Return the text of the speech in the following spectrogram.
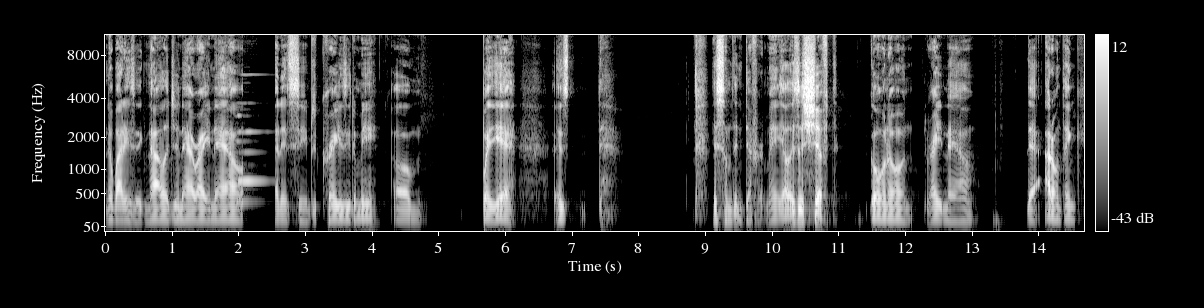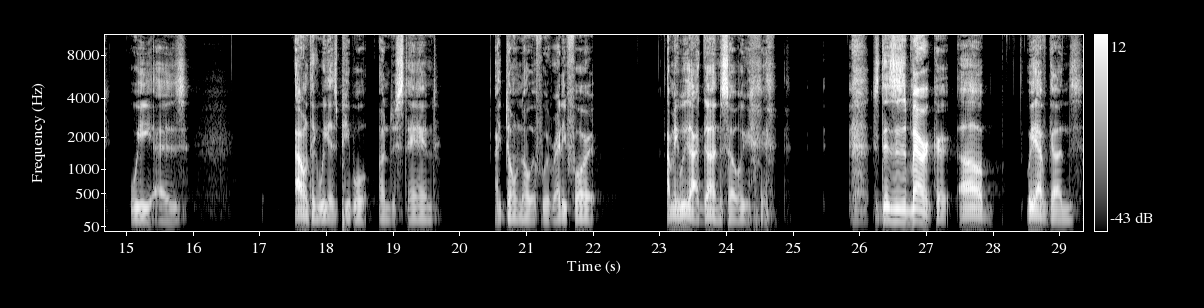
nobody's acknowledging that right now, and it seems crazy to me. Um, but yeah, it's it's something different, man. Yo, it's a shift going on right now that I don't think we as I don't think we as people understand. I don't know if we're ready for it. I mean, we got guns, so we this is America. Um, we have guns,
